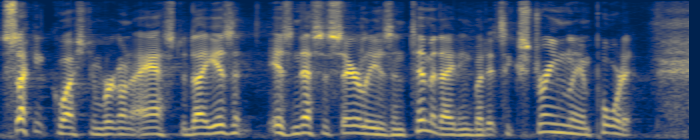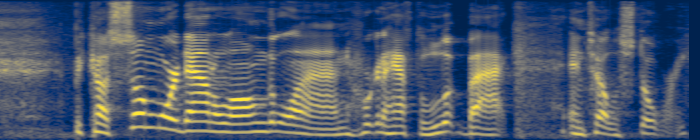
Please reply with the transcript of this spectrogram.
Second question we're going to ask today isn't, isn't necessarily as intimidating, but it's extremely important. Because somewhere down along the line, we're going to have to look back and tell a story.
